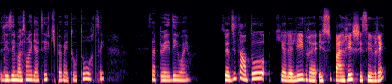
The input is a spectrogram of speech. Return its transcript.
les émotions négatives qui peuvent être autour, tu sais. Ça peut aider, ouais. Tu as dit tantôt que le livre est super riche et c'est vrai.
